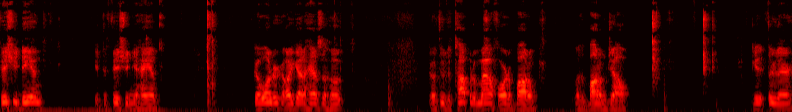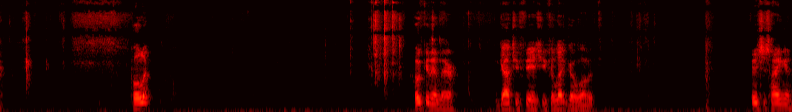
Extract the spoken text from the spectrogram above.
fish your den, get the fish in your hand. Go under, all you gotta have is the hook. Go through the top of the mouth or the bottom, or the bottom jaw. Get it through there. Pull it. Hook it in there. You got your fish, you can let go of it. Fish is hanging.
